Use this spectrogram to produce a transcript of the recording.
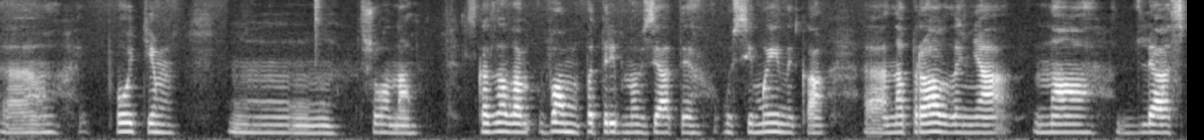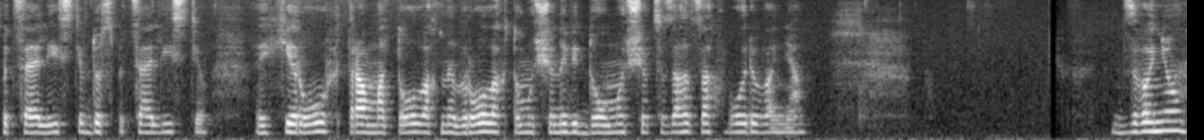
Е, Потім, що вона сказала, вам потрібно взяти у сімейника е, направлення на, для спеціалістів, до спеціалістів, хірург, травматолог, невролог, тому що невідомо, що це за захворювання. Дзвоню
